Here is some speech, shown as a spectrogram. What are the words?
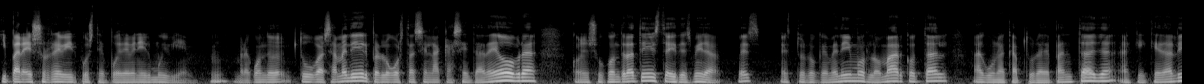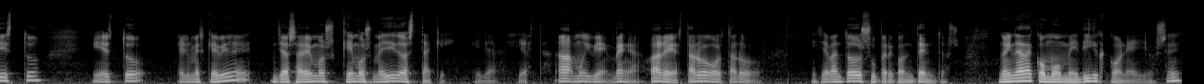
Y para eso Revit pues te puede venir muy bien. Para cuando tú vas a medir, pero luego estás en la caseta de obra con el subcontratista y dices, mira, ¿ves? Esto es lo que medimos, lo marco tal, hago una captura de pantalla, aquí queda listo y esto el mes que viene ya sabemos que hemos medido hasta aquí y ya, ya está. Ah, muy bien, venga, vale, hasta luego, hasta luego. Y se van todos súper contentos. No hay nada como medir con ellos, ¿eh?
